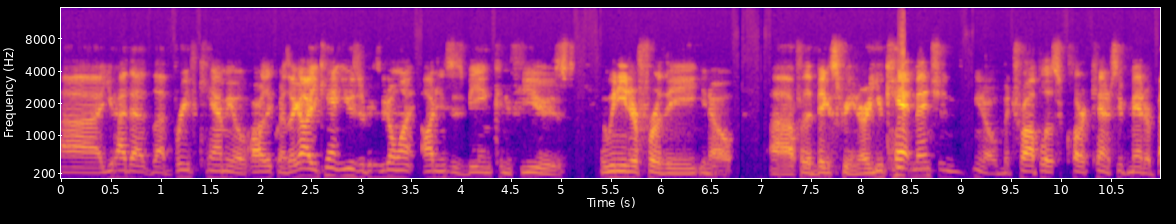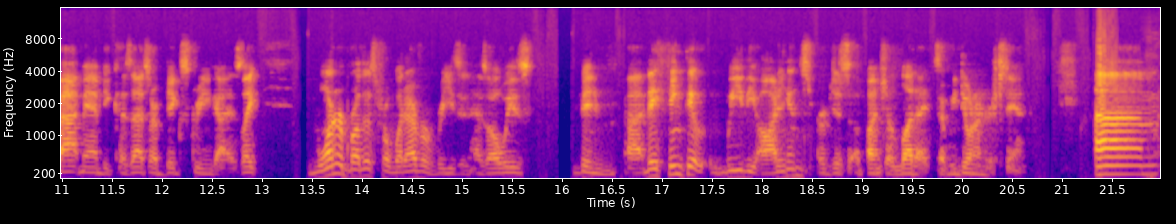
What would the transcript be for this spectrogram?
Uh, you had that, that brief cameo of Harley Quinn. It's like, oh, you can't use her because we don't want audiences being confused. And we need her for the, you know, uh, for the big screen. Or you can't mention, you know, Metropolis, Clark Kent, or Superman, or Batman because that's our big screen guys. Like, Warner Brothers, for whatever reason, has always been. Uh, they think that we, the audience, are just a bunch of luddites that we don't understand. Um,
